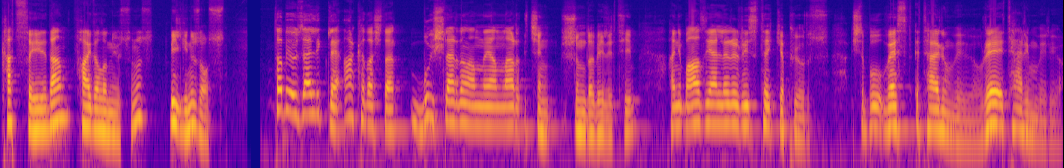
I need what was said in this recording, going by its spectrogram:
kat sayıdan faydalanıyorsunuz. Bilginiz olsun. Tabii özellikle arkadaşlar bu işlerden anlayanlar için şunu da belirteyim. Hani bazı yerlere restake yapıyoruz. İşte bu West Ethereum veriyor, Re Ethereum veriyor.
